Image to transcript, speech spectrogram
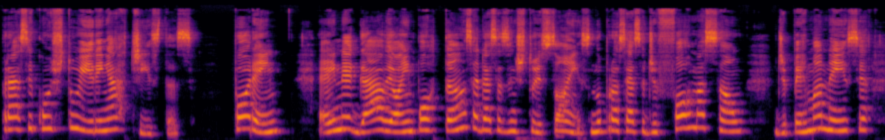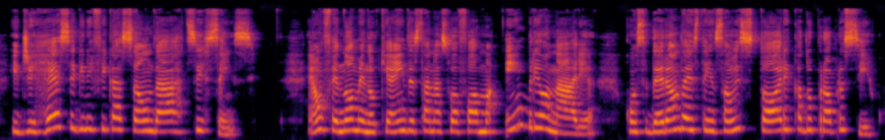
para se constituírem artistas. Porém, é inegável a importância dessas instituições no processo de formação, de permanência e de ressignificação da arte circense. É um fenômeno que ainda está na sua forma embrionária, considerando a extensão histórica do próprio circo.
